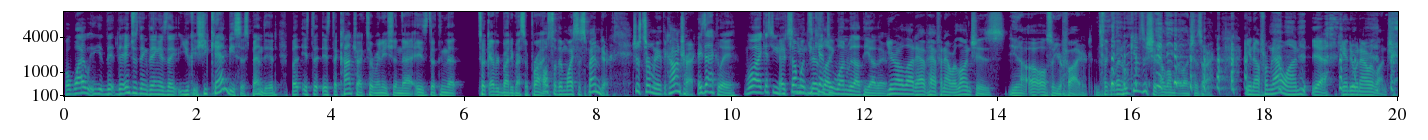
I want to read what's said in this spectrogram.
But why? The, the interesting thing is that you c- she can be suspended, but it's the it's the contract termination that is the thing that took everybody by surprise. also, then why suspend her? Just terminate the contract. exactly. Well, I guess you If someone you, you says, can't do one without the other. You're not allowed to have half an hour lunches. You know. oh, Also, you're fired. It's like, well, then who gives a shit how long my lunches are? You know, from now on, Yeah. you can't do an hour lunch.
